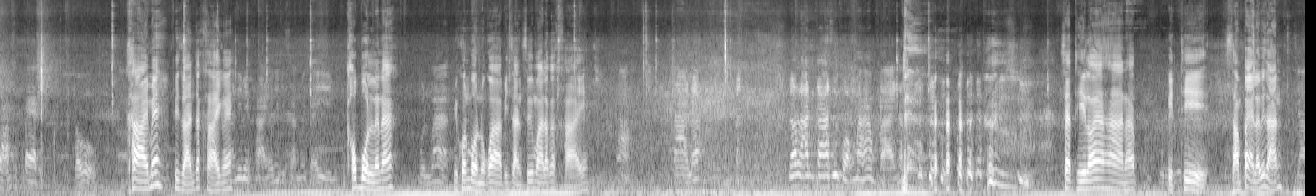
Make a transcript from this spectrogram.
สามสิบแปดเขาบอกขายไหมพี่สารจะขายไหมอันนี้ไม่ขายอันนี้พิสันมาใช้เองเขาบ่นแล้วนะบนว่ามีคนบ่นบอกว่าพี่สันซื้อมาแล้วก็ขายอ้าวตายแล้วแล้วร้านค้าซื้อของมาห้ามขายนะ แซทีร้อยห้านะครับ ปิดที่ สามแปดแล้วพี่สารใช่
